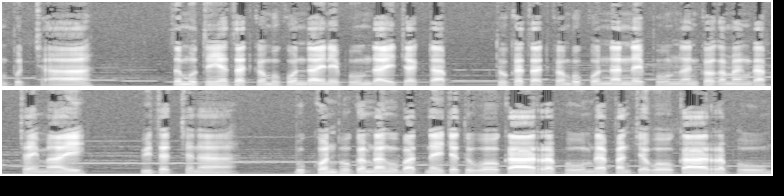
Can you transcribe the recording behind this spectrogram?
มปุจฉาสมุทัยสัตว์ของบุคคลใดในภูมิใดจักดับ ทุกขสัตว์ของบุคคลนั้นในภูมินั้นก็กำลังดับใช่ไหม วิจัชนาบุคคลผู้กำลังอุบัติในจตุโวการภูมิและปัญจโวการภูมิ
